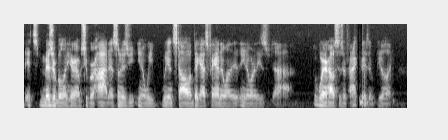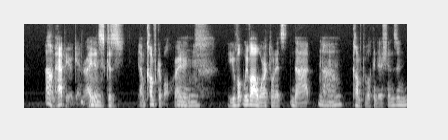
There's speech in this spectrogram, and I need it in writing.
it's miserable in here. I'm super hot. As soon as you you know we we install a big ass fan in one of the, you know one of these uh, warehouses or factories, and people are like, oh, I'm happier again, right? It's because I'm comfortable, right? And Mhm. you've we've all worked when it's not um, comfortable conditions, and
